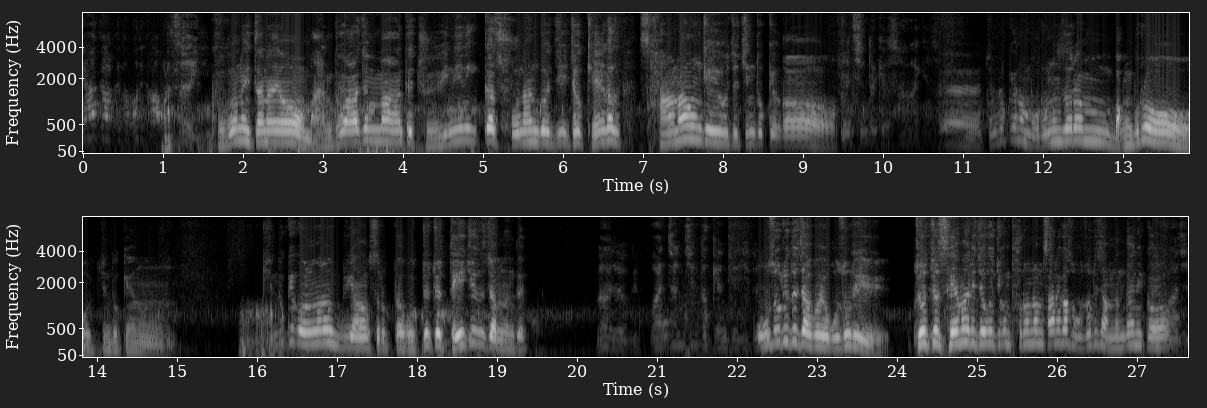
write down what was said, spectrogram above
야간 갈거든 어디 가버렸어. 그거는 있잖아요. 만두 아줌마한테 주인이니까 순한 거지. 저 개가 사나운 개요. 저 진돗개가. 진돗개도 사나게. 예, 진돗개는 모르는 사람 막 물어. 진돗개는. 진돗개가 얼마나 양악스럽다고. 저, 저 돼지도 잡는데. 맞아. 완전 진돗개는 돼지. 오소리도 잡아요, 오소리. 저, 저 세 마리 저거 지금 풀어놓으면 산에 가서 오소리 잡는다니까. 맞아. 어떻게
